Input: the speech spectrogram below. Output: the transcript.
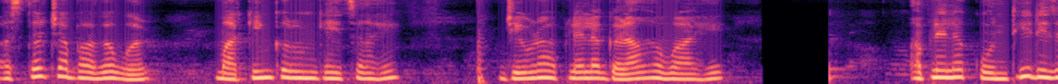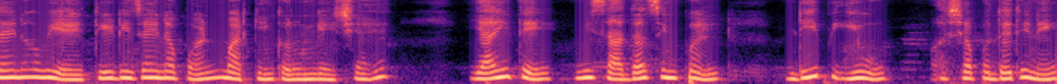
अस्तरच्या भागावर मार्किंग करून घ्यायचं आहे. जेवढा आपल्याला गळा हवा आहे आपल्याला कोणती डिझाईन हवी आहे ती डिझाईन आपण मार्किंग करून घ्यायची आहे. या इथे मी साधा सिंपल डीप यू अशा पद्धतीने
